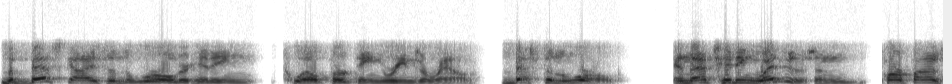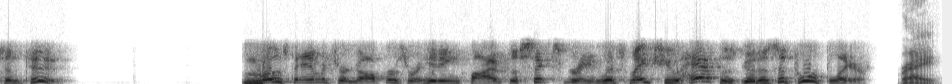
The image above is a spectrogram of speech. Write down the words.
the best guys in the world are hitting 12, 13 greens around. Best in the world. And that's hitting wedges and par fives and two. Most amateur golfers are hitting five to six greens, which makes you half as good as a tour player. Right.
